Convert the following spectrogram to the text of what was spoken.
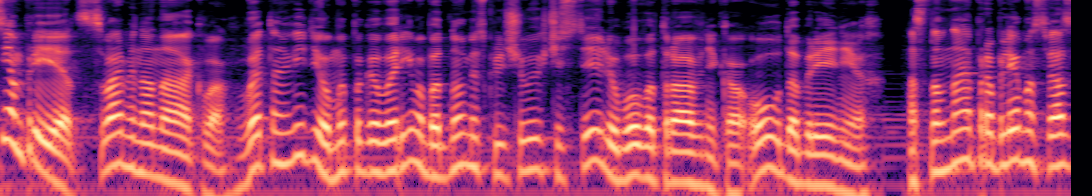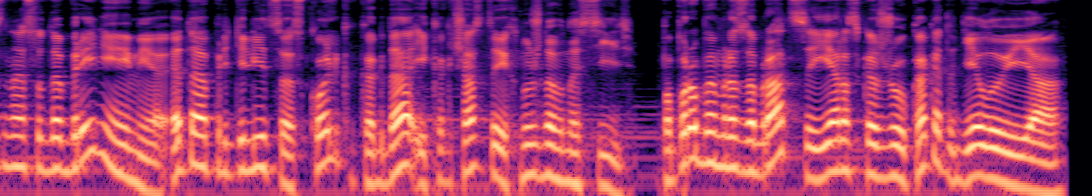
Всем привет, с вами Нанаква. В этом видео мы поговорим об одном из ключевых частей любого травника, о удобрениях. Основная проблема, связанная с удобрениями, это определиться, сколько, когда и как часто их нужно вносить. Попробуем разобраться и я расскажу, как это делаю я.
